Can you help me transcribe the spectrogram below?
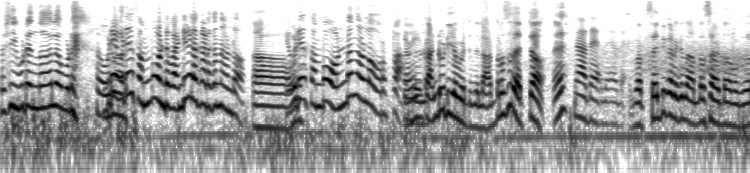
പക്ഷെ ഇവിടെ എന്നാലും അവിടെ ഇവിടെ സംഭവം ഉണ്ട് വണ്ടികളൊക്കെ കിടക്കുന്നുണ്ടോ എവിടെ സംഭവം ഉണ്ടെന്നുള്ള ഉറപ്പാണ് ഞങ്ങൾക്ക് കണ്ടുപിടിക്കാൻ പറ്റുന്നില്ല. അഡ്രസ്സ് തെറ്റാ അതെ അതെ അതെ. വെബ്സൈറ്റിൽ കാണിക്കുന്ന അഡ്രസ്സായിട്ട് നമുക്ക്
